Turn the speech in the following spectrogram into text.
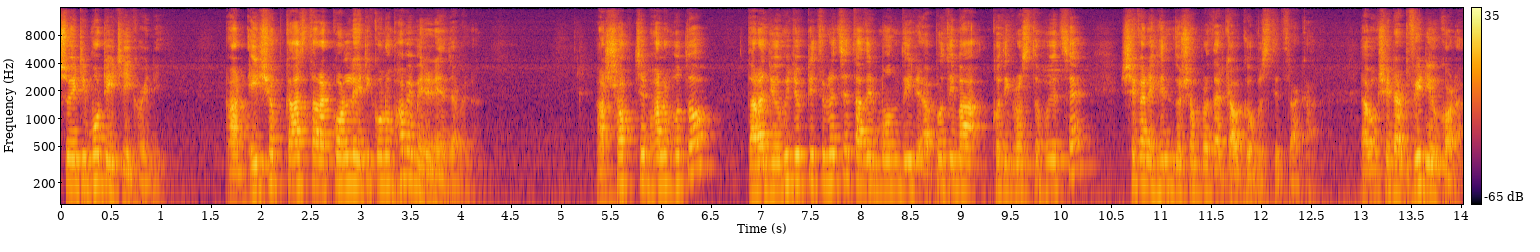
সো এটি মোটেই ঠিক হয়নি। আর এইসব কাজ তারা করলে এটি কোনোভাবে মেনে নেওয়া যাবে না। আর সবচেয়ে ভালো হতো, তারা যে অভিযোগটি তুলেছে, তাদের মন্দির প্রতিমা ক্ষতিগ্রস্ত হয়েছে, সেখানে হিন্দু সম্প্রদায়ের কাউকে উপস্থিত রাখা এবং সেটার ভিডিও করা,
